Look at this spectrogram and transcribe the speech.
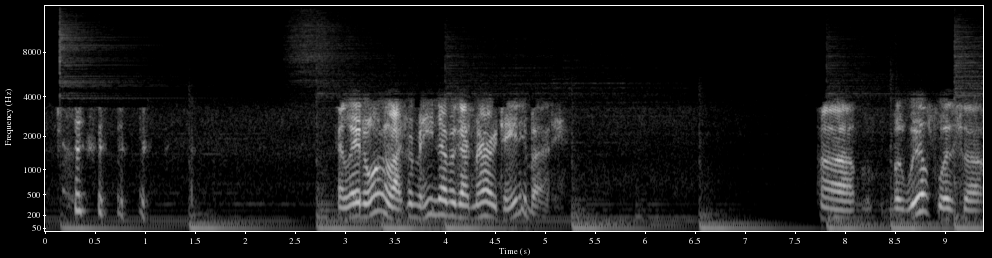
and later on in life, remember, he never got married to anybody. Uh, but Wilt was, uh,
